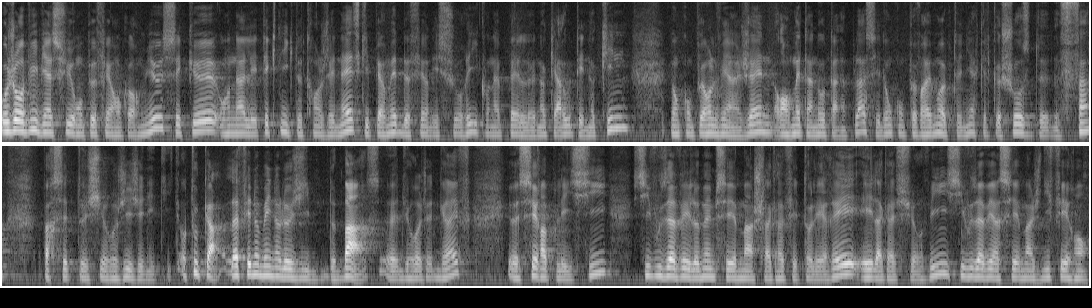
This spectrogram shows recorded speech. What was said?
Aujourd'hui, bien sûr, on peut faire encore mieux, c'est qu'on a les techniques de transgénèse qui permettent de faire des souris qu'on appelle knockout et knock-in. Donc on peut enlever un gène, en remettre un autre à la place, et donc on peut vraiment obtenir quelque chose de, fin par cette chirurgie génétique. En tout cas, la phénoménologie de base euh, du rejet de greffe, euh, c'est rappelé ici. Si vous avez le même CMH, la greffe est tolérée et la greffe survit. Si vous avez un CMH différent,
